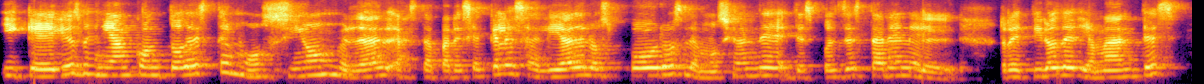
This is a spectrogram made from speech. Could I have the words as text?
y que ellos venían con toda esta emoción, ¿verdad? Hasta parecía que les salía de los poros la emoción de después de estar en el retiro de diamantes.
